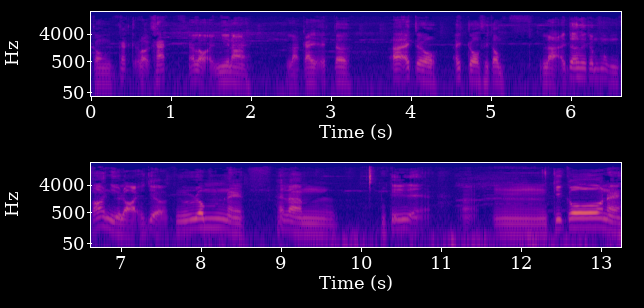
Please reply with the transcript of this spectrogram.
Còn các loại khác cái loại như này là cây Ether à, Etro Etrophytum là Etrophytum cũng có nhiều loại. Giữa rum này hay là cái ờ, uh, um, Kiko này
